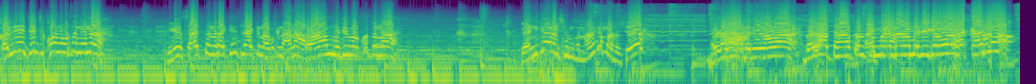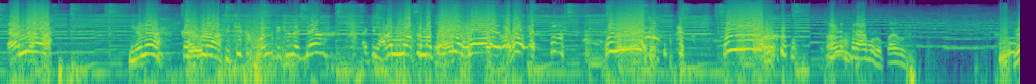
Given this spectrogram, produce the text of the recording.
ಕಲ್ಲಿನ ಜಜ್ಜಿಕೊಂಡು ಬಿಡ್ತಾನೆ ನೀನು. ನೀನು ಸಾಯ್ತು ಅಂದ್ರೆ ಹಾಕಿಸ್ಲಿ ಹಾಕಿ ಅದಕ್ಕೆ ನಾನು ಆರಾಮ್ ಮದುವೆ ಮಾಡ್ಕೊತಾನ ಗಂಡಿಗೆ ಆಡಿಸಿ ನನಗೆ ಮಾಡುತ್ತೆ? ಬೇಡ ತಾತನ್ ಸುಮ್ಮನೆ ಮದಿಗವ ನೀನು ಕೈ ಬಿಡು ಕಿಚಿಕ್ ಬಂದ್ ಕಿಚಿಂದ ಐತೆ ಆಕಿ ನಾನು ನೀವು ಹಾಕ್ತಾರೆ ಮತ್ತೆ ಏ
